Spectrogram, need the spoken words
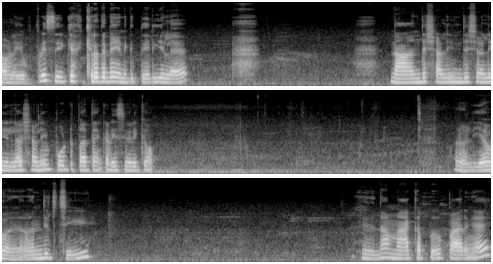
அவளை எப்படி சிரிக்க வைக்கிறதுன்னு எனக்கு தெரியலை. நான் அந்த ஷாலு இந்த ஷாலு எல்லா ஷாலையும் போட்டு பார்த்தேன் கடைசி வரைக்கும். ஒரு வழியாக வந்துடுச்சு. இதுதான் மேக்கப்பு. பாருங்கள்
